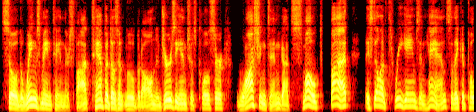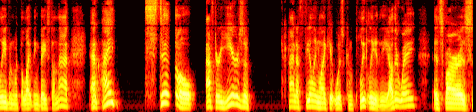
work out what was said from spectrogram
So the Wings maintain their spot. Tampa doesn't move at all. New Jersey inches closer. Washington got smoked, but they still have three games in hand, so they could pull even with the Lightning based on that. And I still, after years of kind of feeling like it was completely the other way as far as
